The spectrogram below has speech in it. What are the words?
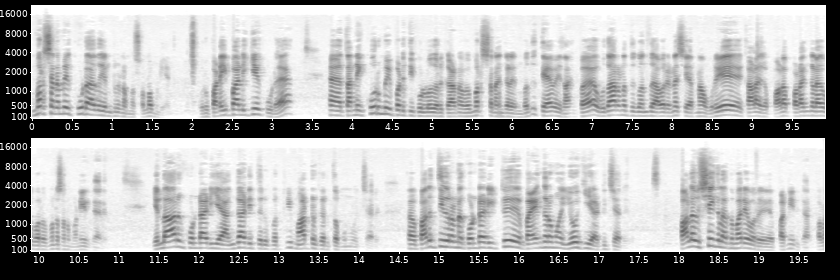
விமர்சனமே கூடாது என்று நம்ம சொல்ல முடியாது. ஒரு படைப்பாளிக்கே கூட தன்னை கூர்மைப்படுத்திக் கொள்வதற்கான விமர்சனங்கள் என்பது தேவைதான். இப்போ உதாரணத்துக்கு வந்து அவர் என்ன செய்யறாருன்னா ஒரே கால பல படங்களை அவர் விமர்சனம் பண்ணியிருக்காரு. எல்லாரும் கொண்டாடிய அங்காடி தெரு பற்றி மாற்று கருத்தை முன் வச்சாரு. பருத்திவரனை கொண்டாடிட்டு பயங்கரமா யோகியை அடிச்சாரு. பல விஷயங்கள் அந்த மாதிரி அவர் பண்ணியிருக்கார். பல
